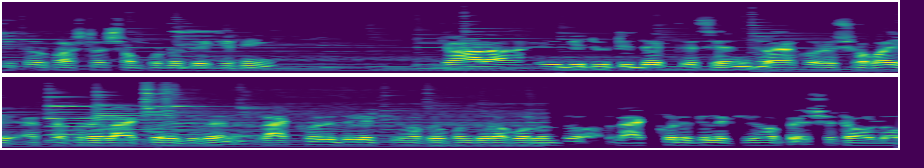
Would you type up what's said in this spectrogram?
ভিতর পাশটা সম্পূর্ণ দেখে নিই। যারা এই ভিডিওটি দেখতেছেন, দয়া করে সবাই একটা করে লাইক করে দিবেন। লাইক করে দিলে কি হবে বন্ধুরা বলুন তো? লাইক করে দিলে কি হবে? সেটা হলো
